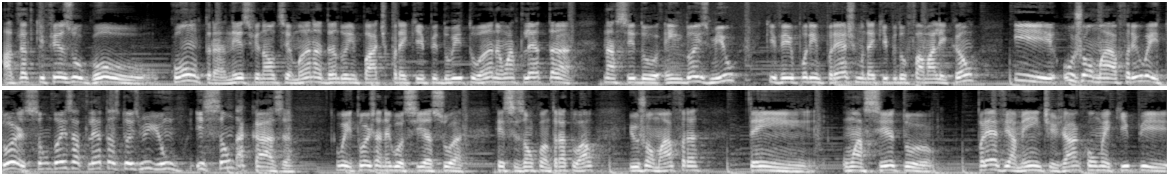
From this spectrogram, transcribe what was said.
atleta que fez o gol contra nesse final de semana, dando o empate para a equipe do Ituano. É um atleta nascido em 2000, que veio por empréstimo da equipe do Famalicão e o João Mafra e o Heitor são dois atletas 2001 e são da casa. O Heitor já negocia a sua rescisão contratual e o João Mafra tem um acerto previamente já com uma equipe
